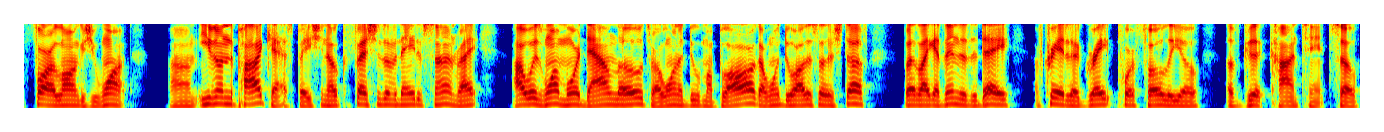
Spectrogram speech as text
far along as you want. Um, even on the podcast space, you know, Confessions of a Native Son, right? I always want more downloads or I want to do my blog. I want to do all this other stuff. But like at the end of the day, I've created a great portfolio of good content. So,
